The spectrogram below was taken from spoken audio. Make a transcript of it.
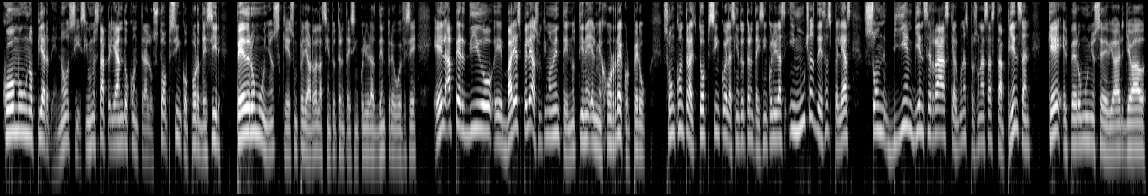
cómo uno pierde, ¿no? Si, si uno está peleando contra los top 5, por decir, Pedro Muñoz, que es un peleador de las 135 libras dentro de UFC, él ha perdido eh, varias peleas últimamente, no tiene el mejor récord, pero son contra el top 5 de las 135 libras y muchas de esas peleas son bien, bien cerradas que algunas personas hasta piensan que el Pedro Muñoz se debió haber llevado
